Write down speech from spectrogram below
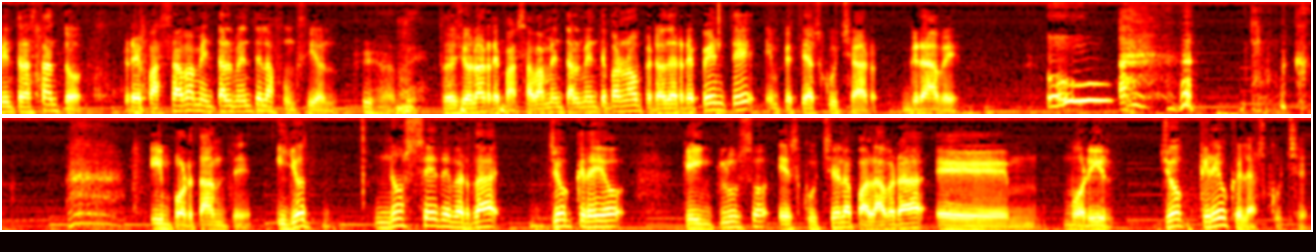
Mientras tanto, repasaba mentalmente la función. Fíjate. Entonces yo la repasaba mentalmente para no, pero de repente empecé a escuchar grave. Importante. Y yo no sé de verdad, yo creo que incluso escuché la palabra eh, morir. Yo creo que la escuché.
